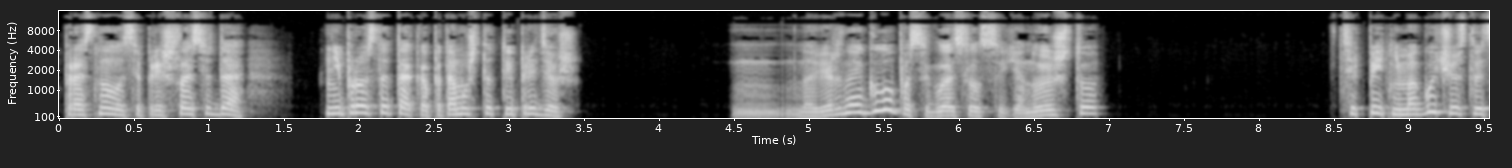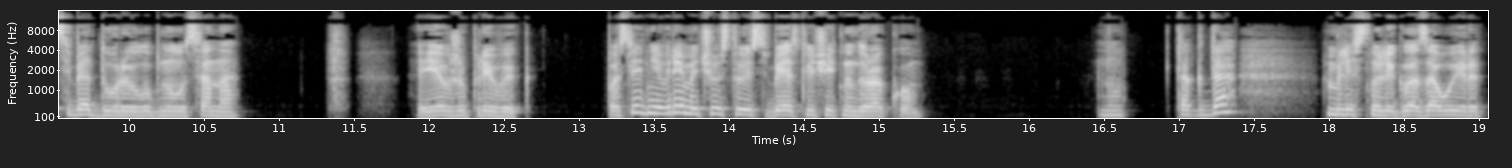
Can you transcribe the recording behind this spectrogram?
Проснулась и пришла сюда. Не просто так, а потому что ты придешь. Наверное, глупо, согласился я. Ну и что? Терпеть не могу чувствовать себя дурой, улыбнулась она. Я уже привык. Последнее время чувствую себя исключительно дураком. Ну, тогда, блеснули глаза Уиры,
